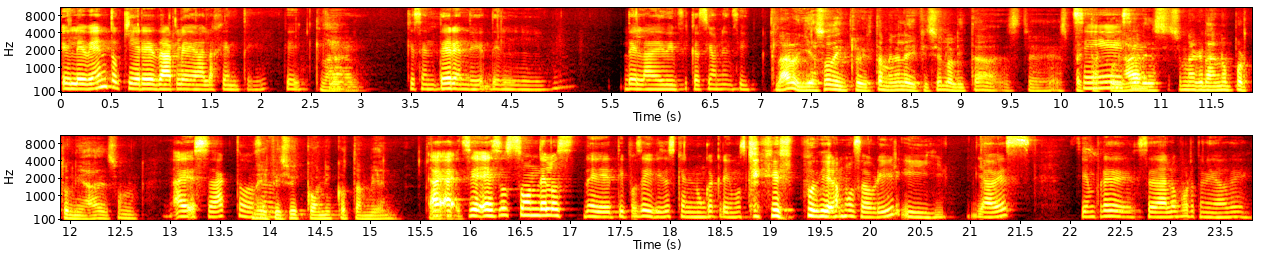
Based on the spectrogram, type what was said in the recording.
el evento quiere darle a la gente, que, que, se enteren de, del, de, la edificación en sí. Claro, y eso de incluir también el edificio Lolita este, espectacular, Es, es, una gran oportunidad, es un, ah, Exacto, edificio icónico también. Ah, ah, sí, esos son de los tipos de edificios que nunca creímos que pudiéramos abrir y ya ves, siempre se da la oportunidad de,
